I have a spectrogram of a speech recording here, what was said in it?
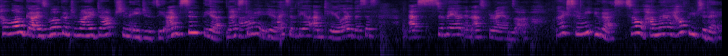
hello guys. Welcome to my adoption agency. I'm Cynthia. Nice to meet you. Hi, Cynthia. I'm Taylor. This is Esteban and Esperanza. Nice to meet you guys. So, how may I help you today?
